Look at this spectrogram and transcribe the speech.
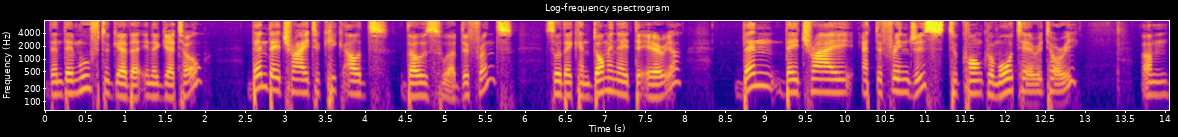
then they move together in a ghetto. Then they try to kick out those who are different so they can dominate the area. Then they try at the fringes to conquer more territory. Um,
